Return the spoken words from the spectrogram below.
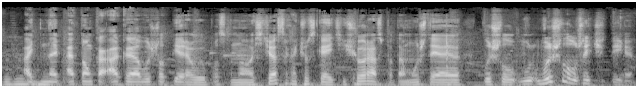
Мгм. о, о том, как, а когда вышел первый выпуск, но сейчас я хочу сказать еще раз, потому что я вышел, вы- вышло уже 4.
